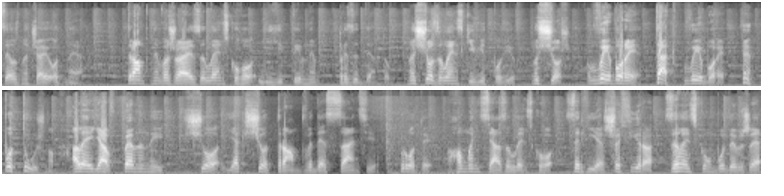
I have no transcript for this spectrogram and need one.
це означає одне: Трамп не вважає Зеленського легітимним президентом. На що Зеленський відповів: Ну що ж, вибори, так, вибори, Хе, потужно. Але я впевнений, що якщо Трамп веде санкції проти гаманця Зеленського Сергія Шафіра, Зеленському буде вже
